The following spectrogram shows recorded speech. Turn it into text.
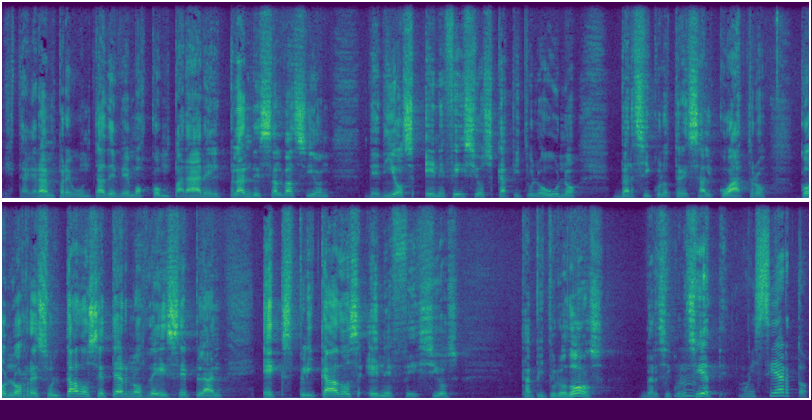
esta gran pregunta debemos comparar el plan de salvación de Dios en Efesios capítulo 1, versículo 3 al 4, con los resultados eternos de ese plan explicados en Efesios capítulo 2, versículo 7. Mm, muy cierto.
